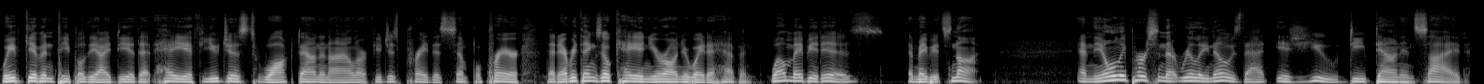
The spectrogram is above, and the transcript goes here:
We've given people the idea that, hey, if you just walk down an aisle or if you just pray this simple prayer, that everything's okay and you're on your way to heaven. Well, maybe it is, and maybe it's not. And the only person that really knows that is you deep down inside.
